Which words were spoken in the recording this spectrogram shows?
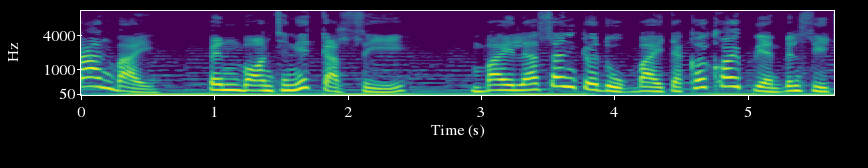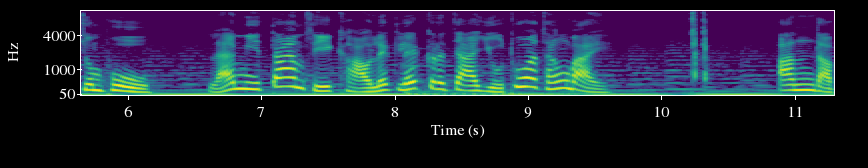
ก้านใบ เป็นบอลชนิดกัดสี ใบและเส้นกระดูกใบจะค่อยๆ เปลี่ยนเป็นสีชมพู และมีแต้มสีขาวเล็กๆ กระจายอยู่ทั่วทั้งใบ อันดับ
